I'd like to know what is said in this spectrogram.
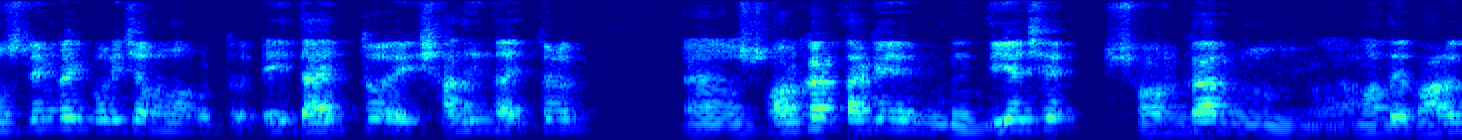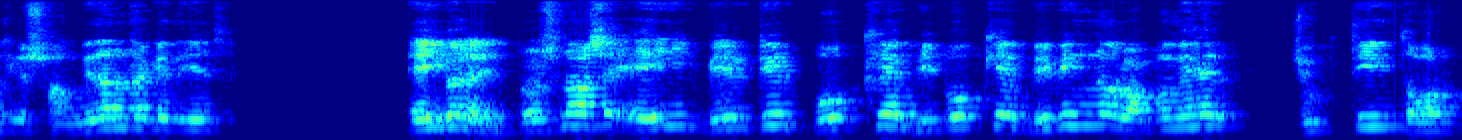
মুসলিমরাই পরিচালনা করতো। এই দায়িত্ব, এই স্বাধীন দায়িত্ব সরকার তাকে দিয়েছে। সরকার আমাদের ভারতীয় সংবিধান তাকে দিয়েছে। এইবারে প্রশ্ন আসে, এই বিলটির পক্ষে, বিপক্ষে বিভিন্ন রকমের যুক্তি, তর্ক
